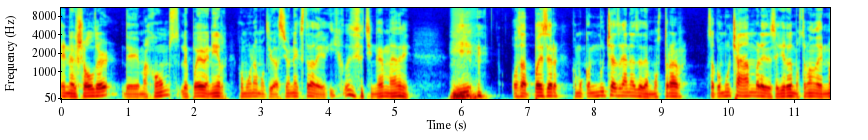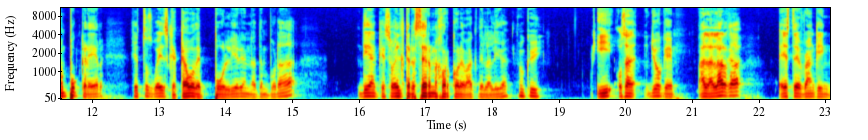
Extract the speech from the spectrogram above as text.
en el shoulder de Mahomes le puede venir como una motivación extra de, hijo de su chingada madre. Y, o sea, puede ser como con muchas ganas de demostrar, o sea, con mucha hambre de seguir demostrando, de no puedo creer que estos güeyes que acabo de pulir en la temporada digan que soy el tercer mejor coreback de la liga. Ok. Y, o sea, yo creo que a la larga, este ranking,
